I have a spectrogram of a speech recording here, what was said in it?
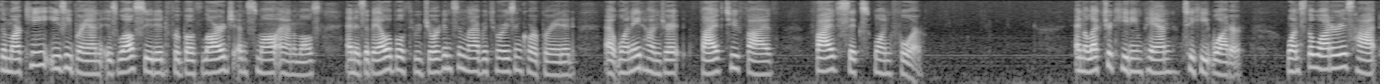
The Marquis Easy brand is well suited for both large and small animals and is available through Jorgensen Laboratories Incorporated at 1-800-525-5614. An electric heating pan to heat water. Once the water is hot,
